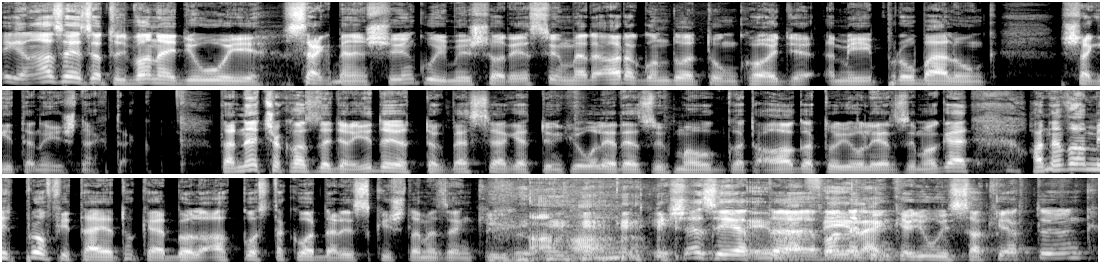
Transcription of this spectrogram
Igen, az a helyzet, hogy van egy új szegmensünk, új műsorrészünk, mert arra gondoltunk, hogy mi próbálunk segíteni is nektek. Tehát ne csak az legyen, hogy idejöttök, beszélgettünk, jól érezzük magunkat, a hallgató jól érzi magát, hanem valamit profitáljatok ebből a Costa Cordalis kislemezen kívül. Aha. És ezért van nekünk egy új szakértőnk,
